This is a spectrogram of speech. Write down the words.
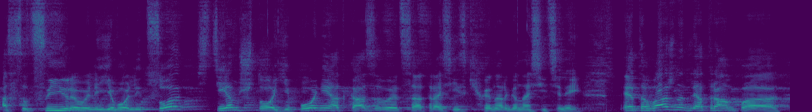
ассоциировали его лицо с тем, что Япония отказывается от российских энергоносителей. Это важно для Трампа.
